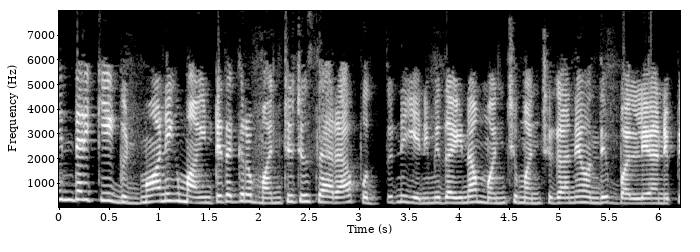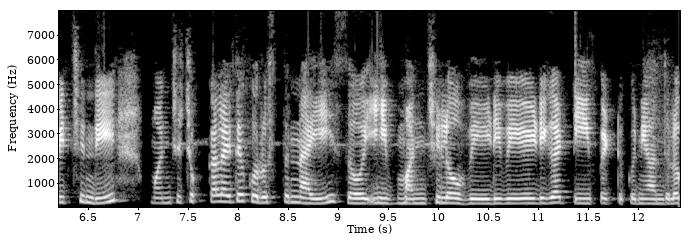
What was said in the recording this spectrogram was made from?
అందరికీ గుడ్ మార్నింగ్. మా ఇంటి దగ్గర మంచు చూసారా? పొద్దున్న ఎనిమిదైనా మంచు మంచుగానే ఉంది. భలే అనిపించింది. మంచు చుక్కలు అయితే కురుస్తున్నాయి. సో ఈ మంచులో వేడి వేడిగా టీ పెట్టుకుని అందులో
